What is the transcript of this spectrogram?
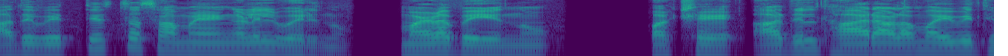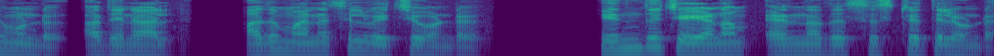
അത് വ്യത്യസ്ത സമയങ്ങളിൽ വരുന്നു. മഴ പെയ്യുന്നു. പക്ഷേ അതിൽ ധാരാളം വൈവിധ്യമുണ്ട്. അതിനാൽ അത് മനസ്സിൽ വെച്ചുകൊണ്ട് എന്തു ചെയ്യണം എന്നത് സിസ്റ്റത്തിലുണ്ട്.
